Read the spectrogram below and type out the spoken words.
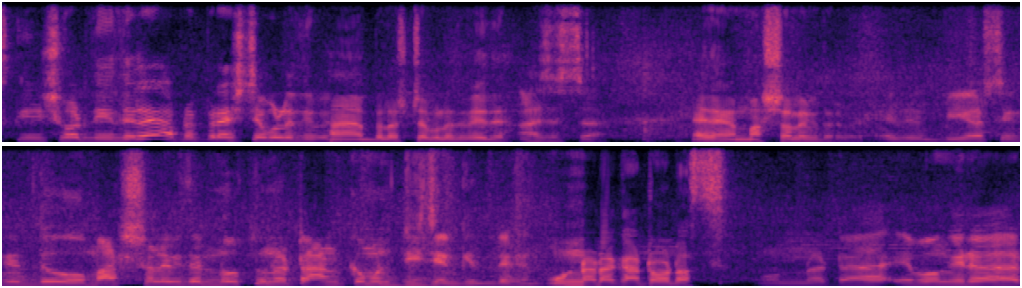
স্ক্রিনশট দিয়ে দিলে আপনার প্রাইসটা বলে দেবেন। হ্যাঁ প্লাসটা বলে দেবো আচ্ছা আচ্ছা। এই দেখেন মার্শালের ভিতরে। এই যে বিয়ার্স কিন্তু মার্শালের ভিতরে নতুন একটা আনকমন ডিজাইন কিন্তু দেখেন। অন্যটা কাট আউট আছে। অন্যটা এবং এটার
